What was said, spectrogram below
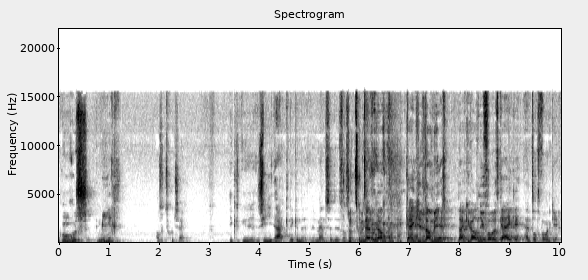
Goeroes, Mier, als ik het goed zeg. Ik zie ja knikkende mensen, dus zou ik het goed hebben gehad. Kijk jullie dan weer. Dankjewel nu voor het kijken en tot de volgende keer.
